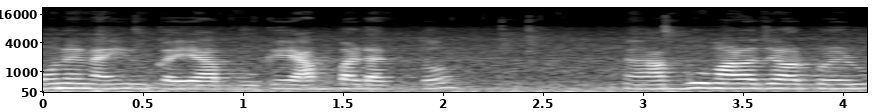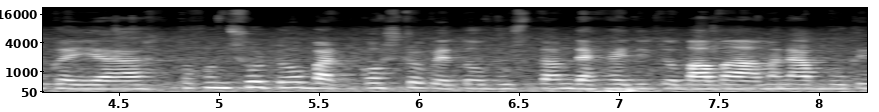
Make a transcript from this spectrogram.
মনে নাই। রুকাইয়া আব্বুকে আব্বা ডাকতো। আব্বু মারা যাওয়ার পরে রুকাইয়া তখন ছোট বাট কষ্ট পেত, বুঝতাম, দেখাই দিত। বাবা মানে আব্বুকে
